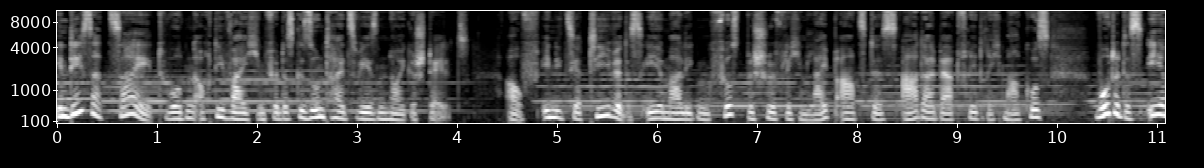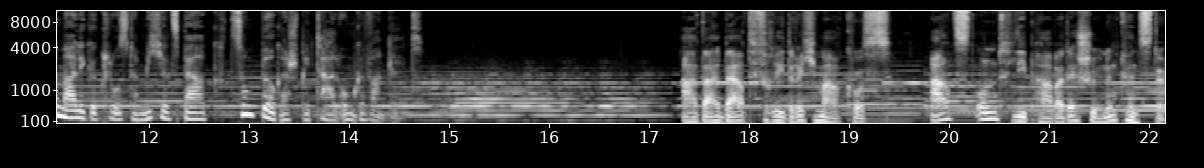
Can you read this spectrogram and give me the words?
In dieser Zeit wurden auch die Weichen für das Gesundheitswesen neu gestellt. Auf Initiative des ehemaligen fürstbischöflichen Leibarztes Adalbert Friedrich Markus wurde das ehemalige Kloster Michelsberg zum Bürgerspital umgewandelt. Adalbert Friedrich Markus, Arzt und Liebhaber der schönen Künste.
